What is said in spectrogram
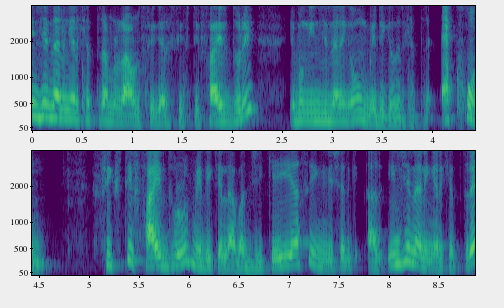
ইঞ্জিনিয়ারিংয়ের ক্ষেত্রে আমরা রাউন্ড ফিগার সিক্সটি ফাইভ ধরি এবং ইঞ্জিনিয়ারিং এবং মেডিকেলের ক্ষেত্রে। এখন সিক্সটি ফাইভ হলো মেডিকেলে আবার জিকেই আছে ইংলিশের আর ইঞ্জিনিয়ারিংয়ের ক্ষেত্রে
